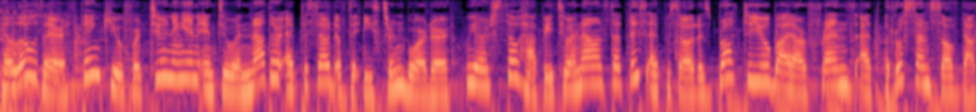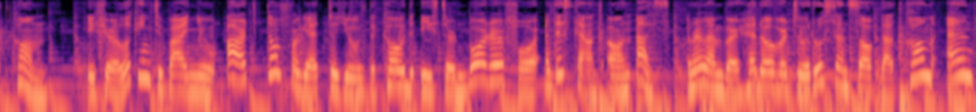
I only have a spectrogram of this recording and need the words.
Hello there. Thank you for tuning in into another episode of The Eastern Border. We are so happy to announce that this episode is brought to you by our friends at Russensov.com. If you're looking to buy new art, don't forget to use the code Eastern Border for a discount on us. Remember, head over to Russensov.com and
